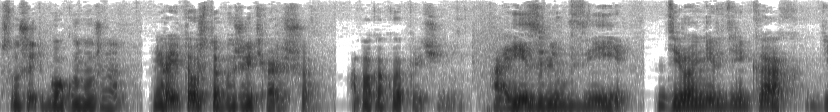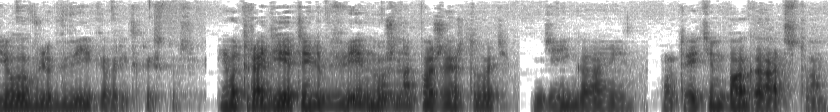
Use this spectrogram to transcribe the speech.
служить Богу нужно не ради того, чтобы жить хорошо, а по какой причине? А из любви. Дело не в деньгах, дело в любви, говорит Христос. И вот ради этой любви нужно пожертвовать деньгами, вот этим богатством.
